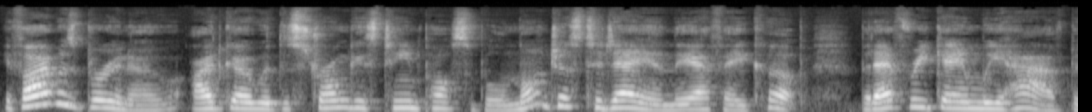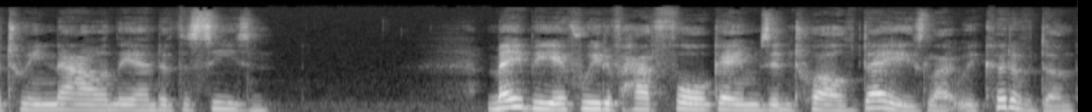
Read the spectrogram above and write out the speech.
If I was Bruno, I'd go with the strongest team possible, not just today in the FA Cup, but every game we have between now and the end of the season. Maybe if we'd have had four games in 12 days, like we could have done,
